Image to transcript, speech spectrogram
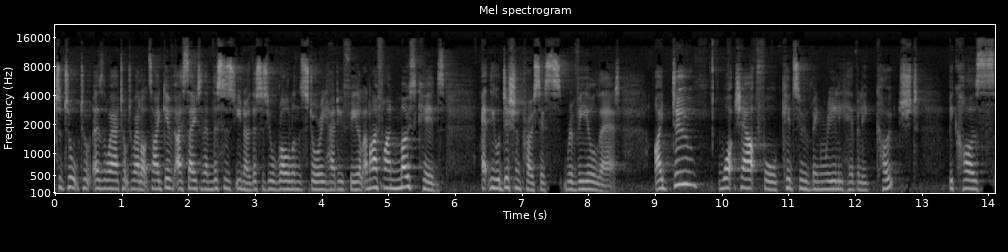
to talk to as the way I talk to adults. I give, I say to them, "This is, you know, this is your role in the story. How do you feel?" And I find most kids, at the audition process, reveal that. I do watch out for kids who have been really heavily coached, because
